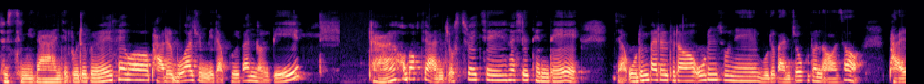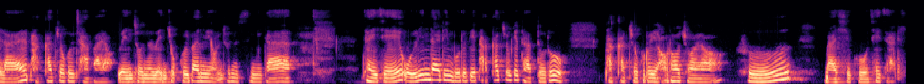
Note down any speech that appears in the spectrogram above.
좋습니다. 이제 무릎을 세워 발을 모아줍니다. 골반 넓이 자 허벅지 안쪽 스트레칭 하실 텐데 자 오른발을 들어 오른손을 무릎 안쪽으로 넣어서 발날 바깥쪽을 잡아요. 왼손을 왼쪽 골반 위에 얹어놓습니다. 자 이제 올린 다리 무릎이 바깥쪽에 닿도록 바깥쪽으로 열어줘요. 후, 마시고 제자리.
